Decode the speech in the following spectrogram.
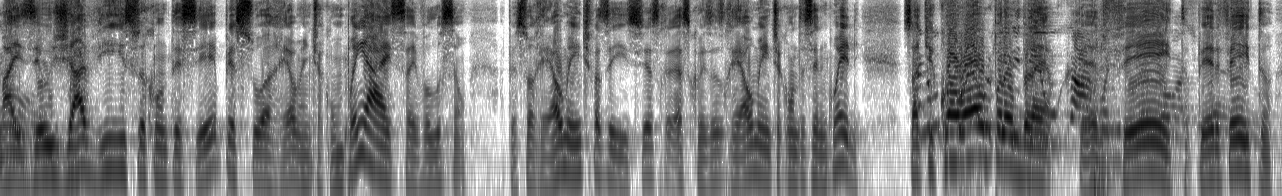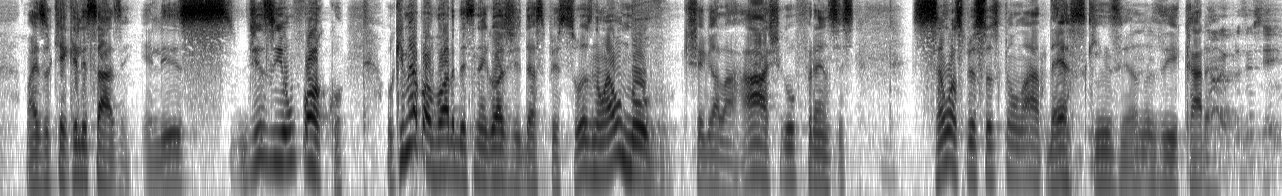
Mas eu já vi isso acontecer, pessoa realmente acompanhar essa evolução. A pessoa realmente fazer isso e as, as coisas realmente acontecerem com ele. Só que qual é o problema? um perfeito, perfeito. Mas o que é que eles fazem? Eles desviam o foco. O que me apavora desse negócio de- das pessoas não é o novo que chega lá. Ah, chegou o Francis. São as pessoas que estão lá há 10, 15 anos e, cara. Não, eu presenciei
